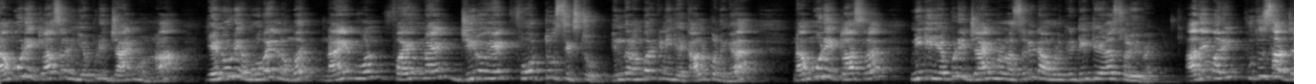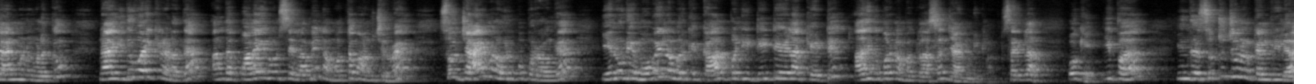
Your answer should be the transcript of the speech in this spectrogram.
நம்முடைய கிளாஸ்ல நீங்க எப்படி ஜாயின் பண்ணணும்னா என்னுடைய mobile number nine one five nine zero eight four two six two. இந்த நம்பருக்கு நீங்கள் கால் பண்ணுங்க. நம்முடைய கிளாஸில் நீங்கள் எப்படி ஜாயின் பண்ணலாம் சொல்லி நான் உங்களுக்கு டீட்டெயிலாக சொல்லிடுவேன் அதே மாதிரி புதுசாக ஜாயின் பண்ணவங்களுக்கும் நான் இது வரைக்கும் நடந்த அந்த பழைய நோட்ஸ் எல்லாமே நான் மொத்தமாக அனுப்பிச்சிருவேன். ஸோ ஜாயின் பண்ண விருப்பப்படுறவங்க என்னுடைய மொபைல் நம்பருக்கு கால் பண்ணி டீட்டெயிலாக கேட்டு அதுக்கப்புறம் நம்ம கிளாஸில் ஜாயின் பண்ணிக்கலாம். சரிங்களா? ஓகே இப்போ இந்த சுற்றுச்சூழல் கல்வியில்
